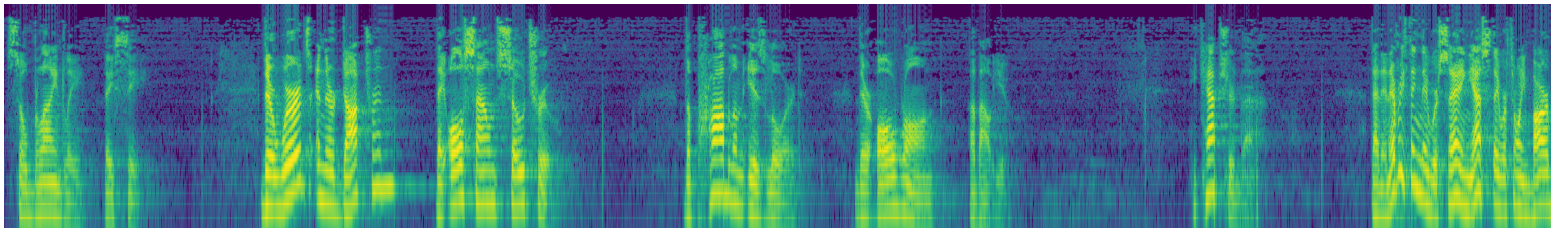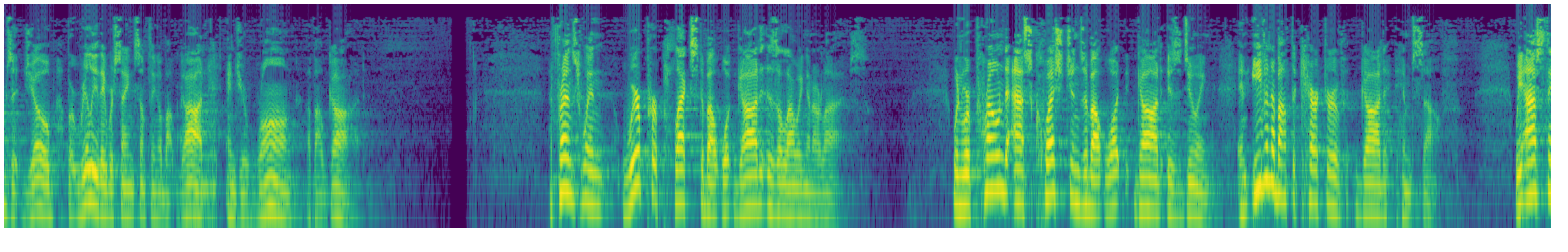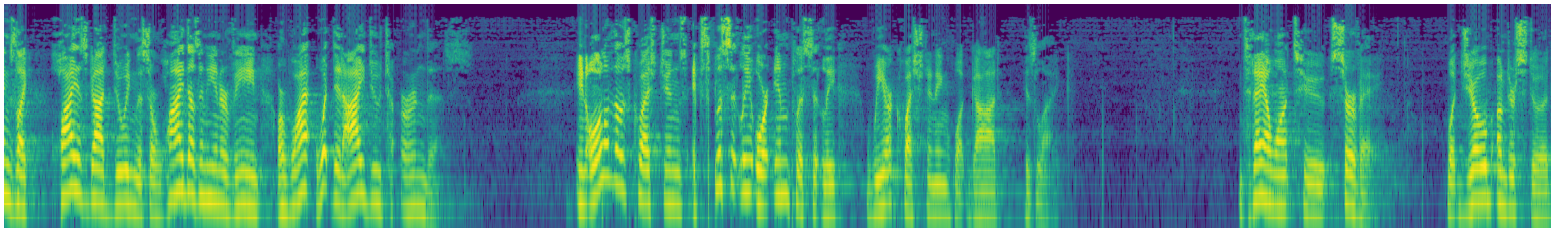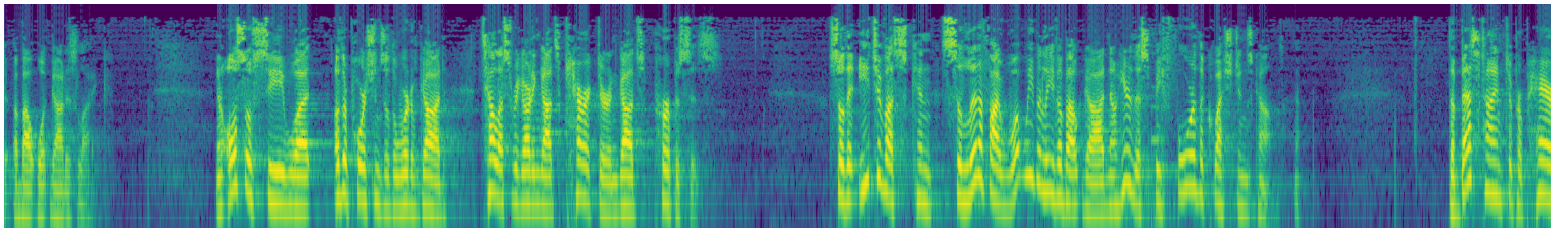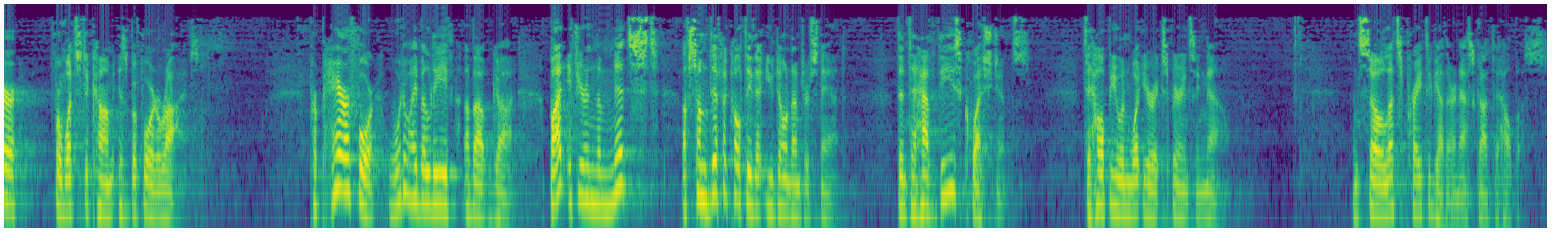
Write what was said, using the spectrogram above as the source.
so blindly they see. Their words and their doctrine, they all sound so true. The problem is, Lord, they're all wrong about you. He captured that. That in everything they were saying, yes, they were throwing barbs at Job, but really they were saying something about God, and you're wrong about God. And friends, when we're perplexed about what God is allowing in our lives, when we're prone to ask questions about what God is doing, and even about the character of God himself, we ask things like, why is God doing this? Or why doesn't he intervene? Or why, what did I do to earn this? In all of those questions, explicitly or implicitly, we are questioning what God is like. And today I want to survey what Job understood about what God is like. And also see what other portions of the Word of God tell us regarding God's character and God's purposes. So that each of us can solidify what we believe about God. Now hear this before the questions come. The best time to prepare for what's to come is before it arrives. Prepare for what do I believe about God? But if you're in the midst of some difficulty that you don't understand, then to have these questions to help you in what you're experiencing now. And so let's pray together and ask God to help us.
